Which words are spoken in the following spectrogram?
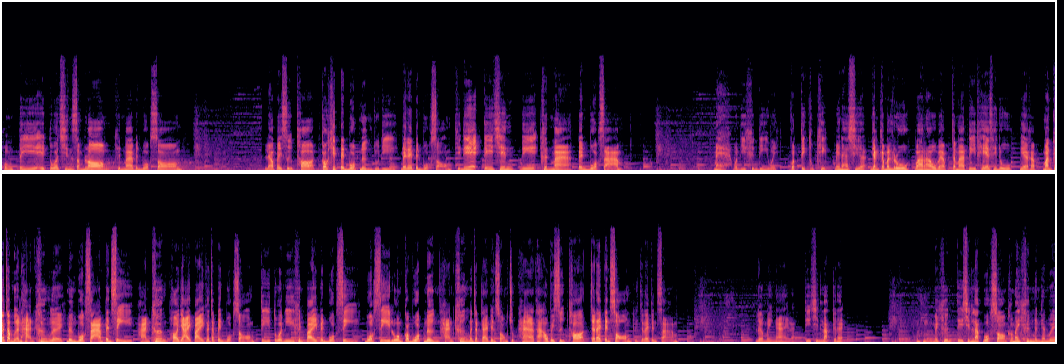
ผมตีไอตัวชิ้นสำรองขึ้นมาเป็นบวก 2แล้วไปสืบทอดก็คิดเป็นบวก 1 อยู่ดี ไม่ได้เป็นบวก 2 ทีนี้ตีชิ้นนี้ขึ้นมาเป็นบวก 3แหมวันนี้ขึ้นดีเว้ กดติดทุกคลิกไม่น่าเชื่อ อย่างกับมันรู้ว่าเราแบบจะมาตีเทสให้ดูเนี่ยครับ มันก็จะเหมือนหารครึ่งเลย1บวก3เป็น 4 หารครึ่ง พอย้ายไปก็จะเป็นบวก 2 ตีตัวนี้ขึ้นไปเป็นบวก 4 บวก 4 รวมกับบวก 1 หารครึ่งมันจะกลายเป็น 2.5 ถ้าเอาไปสืบทอดจะได้เป็น 2 หรือจะได้เป็น 3 เริ่มไม่ง่ายแล้วตีชิ้นหลักก็ได้ไม่ขึ้นตีชิ้นหลักบวก 2 ก็ไม่ขึ้นเหมือนกันเว้ย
